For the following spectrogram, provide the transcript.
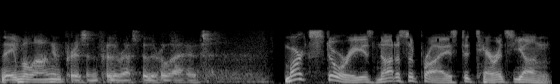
they belong in prison for the rest of their lives. Mark's story is not a surprise to Terence Young.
